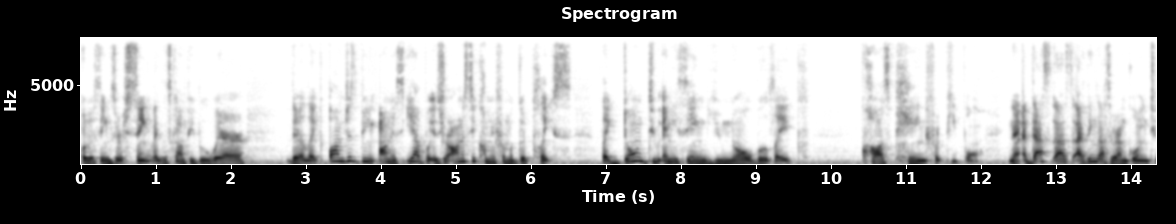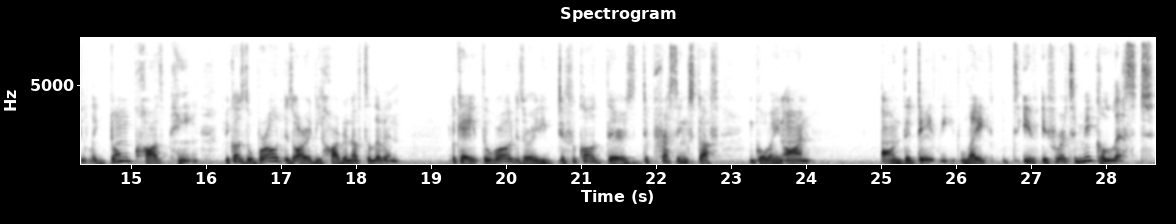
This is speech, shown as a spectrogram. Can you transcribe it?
or the things they're saying. Like this kind of people where they're like, "Oh, I'm just being honest." Yeah, but is your honesty coming from a good place? Like don't do anything you know will like cause pain for people. Now that's that's I think that's where I'm going to. Like don't cause pain because the world is already hard enough to live in. Okay, the world is already difficult. There's depressing stuff going on on the daily. Like if if we were to make a list,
